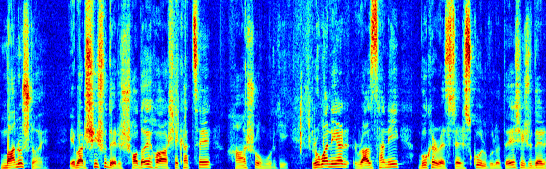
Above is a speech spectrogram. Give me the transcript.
মানুষ নয়, এবার শিশুদের সদয় হওয়া শেখাচ্ছে হাঁস ও মুরগি। রোমানিয়ার রাজধানী বুখারেস্টের স্কুলগুলোতে শিশুদের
